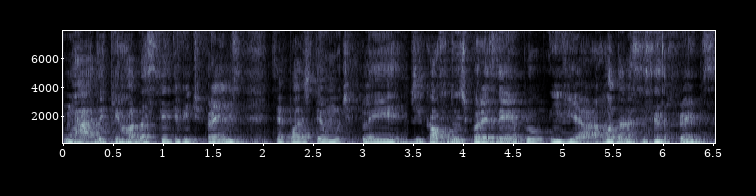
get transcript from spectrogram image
um hardware que roda 120 frames, você pode ter um multiplayer de Call of Duty, por exemplo, em VR rodando a 60 frames.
